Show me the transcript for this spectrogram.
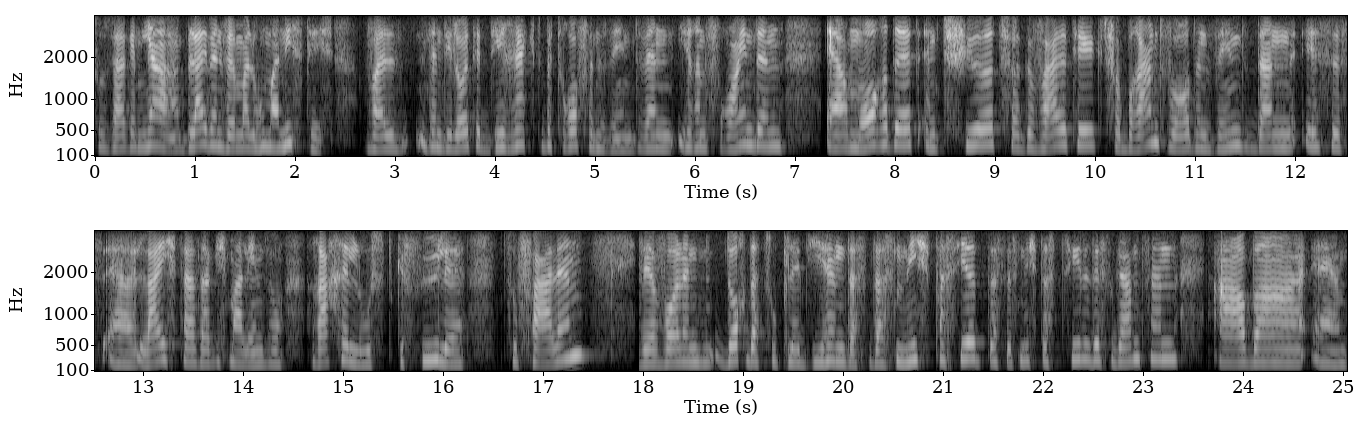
zu sagen, ja, bleiben wir mal humanistisch, weil wenn die Leute direkt betroffen sind, wenn ihren Freunden ermordet, entführt, vergewaltigt, verbrannt worden sind, dann ist es äh, leichter, sage ich mal, in so Rachelustgefühle zu fallen. Wir wollen doch dazu plädieren, dass das nicht passiert. Das ist nicht das Ziel des Ganzen, aber äh,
